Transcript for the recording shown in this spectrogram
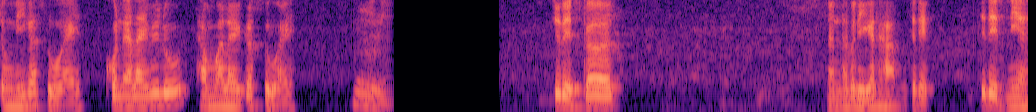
ตรงนี้ก็สวย คนอะไรไม่รู้ทำอะไรก็สวย อืมเจเด็ดก็นันทบดีก็ถามเจเด็ด เจเด็ดเนี่ย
